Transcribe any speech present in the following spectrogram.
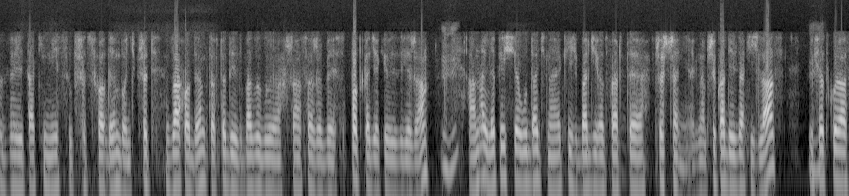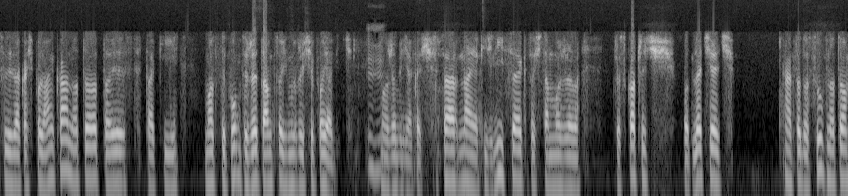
w takim miejscu przed wschodem bądź przed zachodem, to wtedy jest bardzo duża szansa, żeby spotkać jakiegoś zwierza, mhm. a najlepiej się udać na jakieś bardziej otwarte przestrzenie. Jak na przykład jest jakiś las, i w mhm. środku lasu jest jakaś polanka, no to to jest taki mocny punkt, że tam coś może się pojawić. Mhm. Może być jakaś sarna, jakiś lisek, coś tam może przeskoczyć, podlecieć. A co do słów, no to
